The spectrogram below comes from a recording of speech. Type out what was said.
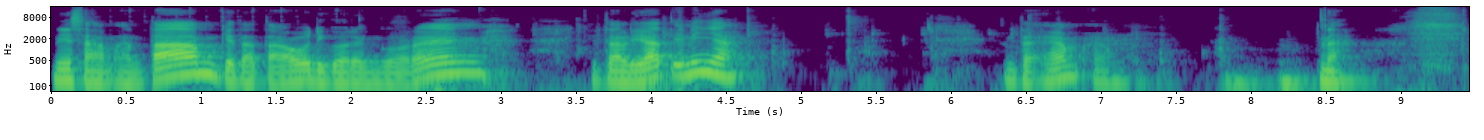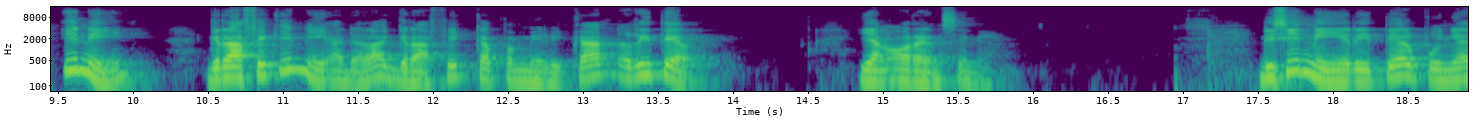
Ini saham Antam, kita tahu digoreng-goreng. Kita lihat ininya. NTM. Nah, ini grafik ini adalah grafik kepemilikan retail yang orange ini. Di sini retail punya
